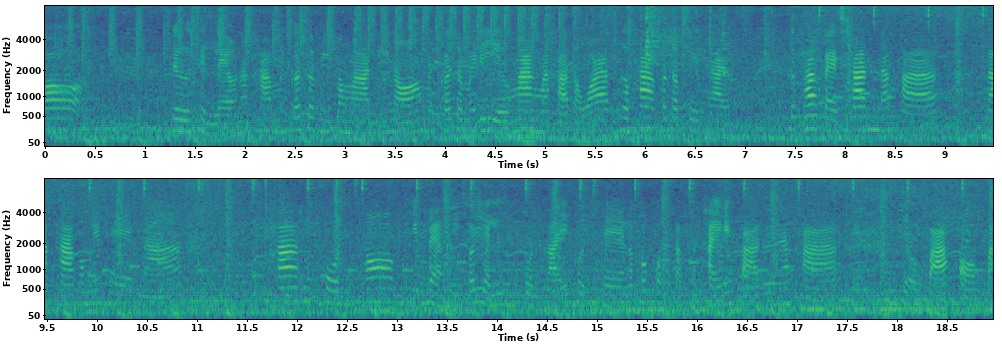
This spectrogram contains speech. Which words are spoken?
ก็เดินเสร็จแล้วนะคะ มันก็จะมีประมาณนี้เนาะมันก็จะไม่ได้เยอะมากนะคะ แต่ว่าเสื้อผ้าก็จะเป็นงานเสื้อผ้าแฟชั่นนะคะ ราคาก็ไม่แพงนะ ถ้าทุกคนชอบคลิปแบบนี้ก็อย่าลืมกดไลค์กดแชร์แล้วก็กด subscribe ให้ฟ้าด้วยนะคะ เดี๋ยวฟ้าขอไป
